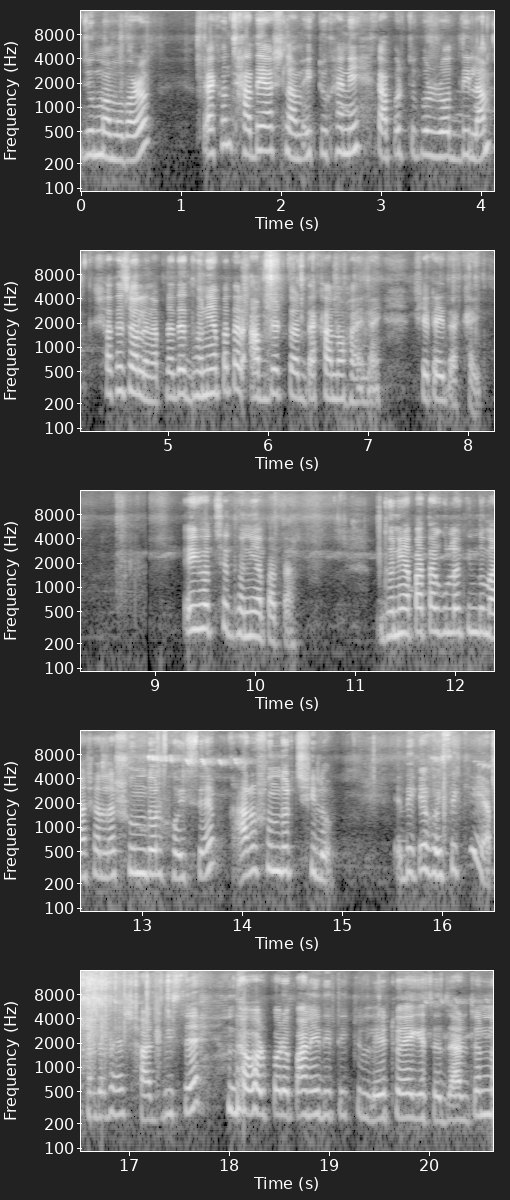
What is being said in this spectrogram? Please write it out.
জুম্মা মোবারক। এখন ছাদে আসলাম একটুখানি কাপড় চোপড় রোদ দিলাম। সাথে চলেন আপনাদের ধনিয়া পাতার আপডেট তো আর দেখানো হয় নাই সেটাই দেখাই। এই হচ্ছে ধনিয়া পাতা। ধনিয়া পাতাগুলো কিন্তু মাসাল্লাহ সুন্দর হয়েছে আরও সুন্দর ছিল। এদিকে হয়েছে কি, আপনাদের ভাই সার দিছে, দেওয়ার পরে পানি দিতে একটু লেট হয়ে গেছে, যার জন্য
